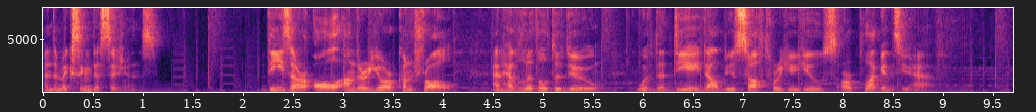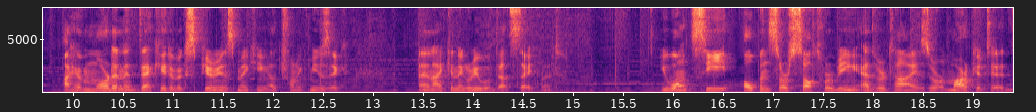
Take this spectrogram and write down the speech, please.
and the mixing decisions. These are all under your control and have little to do with the DAW software you use or plugins you have. I have more than a decade of experience making electronic music, and I can agree with that statement. You won't see open source software being advertised or marketed,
